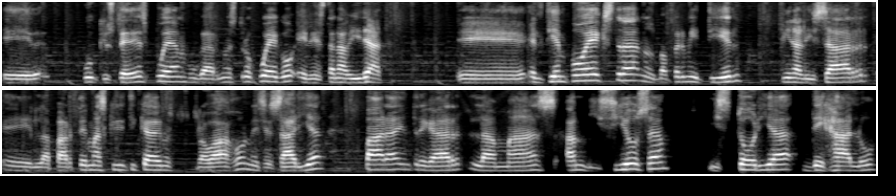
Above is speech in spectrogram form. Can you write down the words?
que ustedes puedan jugar nuestro juego en esta Navidad. Eh, el tiempo extra nos va a permitir finalizar eh, la parte más crítica de nuestro trabajo necesaria para entregar la más ambiciosa historia de Halo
